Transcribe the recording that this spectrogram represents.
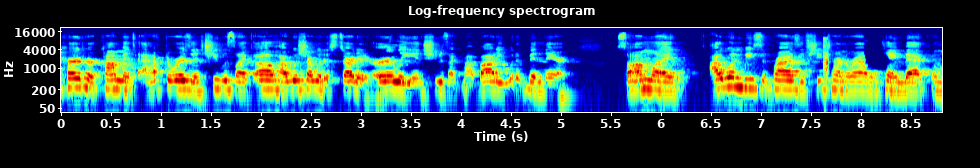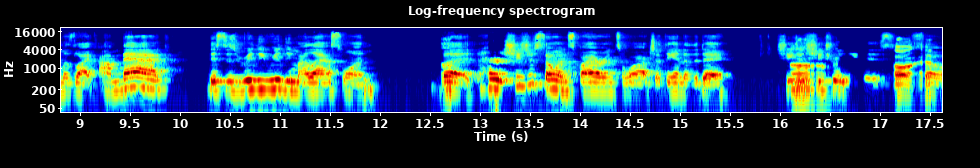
heard her comments afterwards, and she was like, "Oh, I wish I would have started early," and she was like, "My body would have been there." So I'm like, I wouldn't be surprised if she turned around and came back and was like, "I'm back. This is really, really my last one." But her, she's just so inspiring to watch. At the end of the day, she just, she truly is. Oh, so. I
